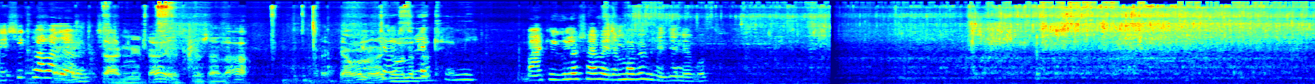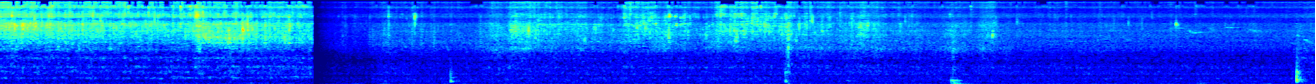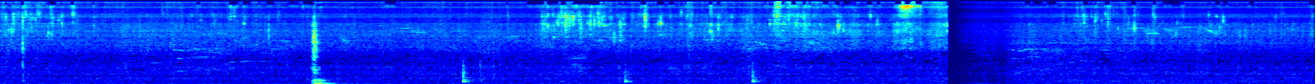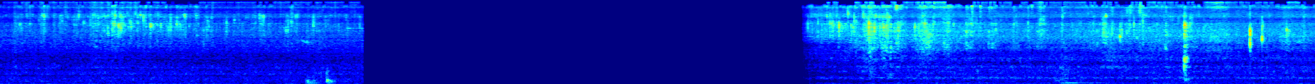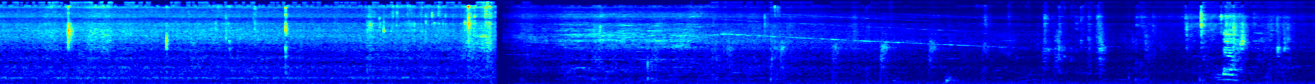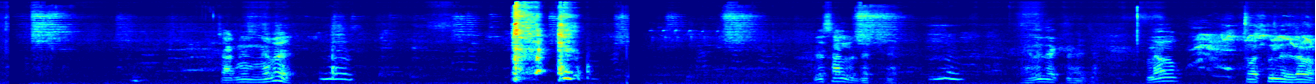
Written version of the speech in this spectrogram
বেশি খাওয়া যাবে। চাটনিটা স্পেশাল কেমন হয়েছে বলে তো বাকিগুলো সব এরকম ভাবে ভেজে নেব। নেবে? দেখতে। হেলে দেখতে হয়েছে নাও তুলে দাও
